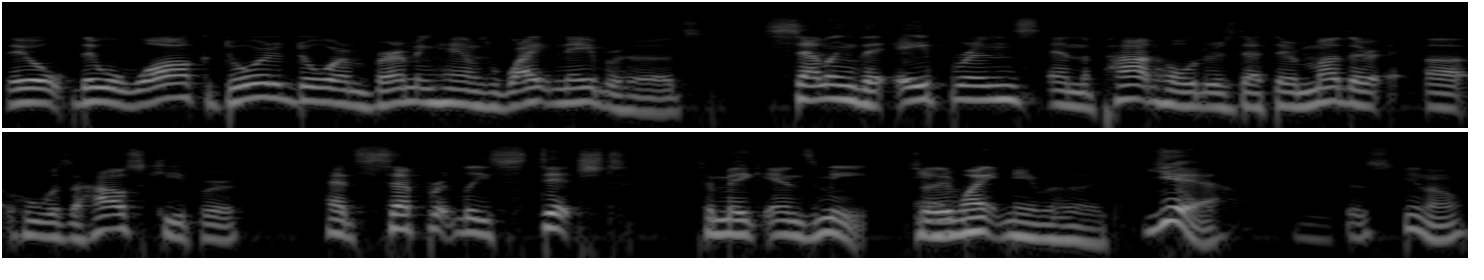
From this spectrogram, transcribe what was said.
They will, they will walk door to door in Birmingham's white neighborhoods, selling the aprons and the pot holders that their mother, uh, who was a housekeeper, had separately stitched to make ends meet. So they, in white neighborhoods. yeah, because you know,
